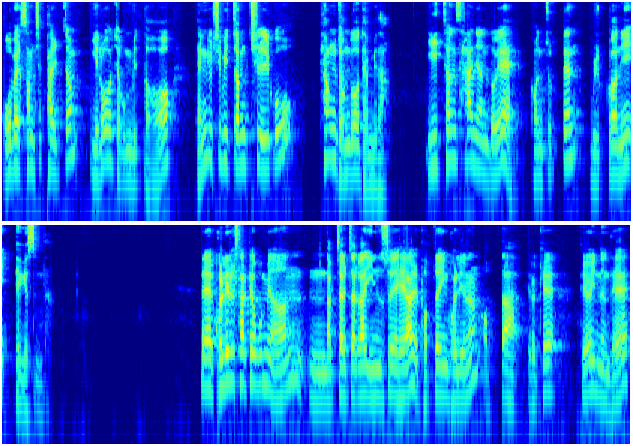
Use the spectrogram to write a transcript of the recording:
538.15제곱미터 162.79평 정도 됩니다. 2004년도에 건축된 물건이 되겠습니다. 네, 권리를 살펴보면 음, 낙찰자가 인수해야 할 법적인 권리는 없다 이렇게 되어 있는데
